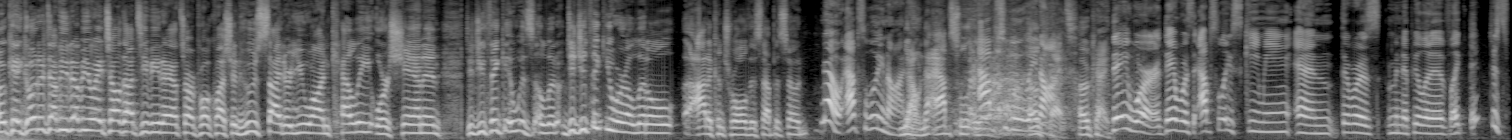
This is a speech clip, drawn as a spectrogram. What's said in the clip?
Okay, go to WWHL.tv to answer our poll question. Whose side are you on, Kelly or Shannon? Did you think it was a little, did you think you were a little out of control this episode? No, absolutely not. No, no absolutely not. Absolutely Okay, not. Okay. They were. There was absolutely scheming and there was manipulative. Like they just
